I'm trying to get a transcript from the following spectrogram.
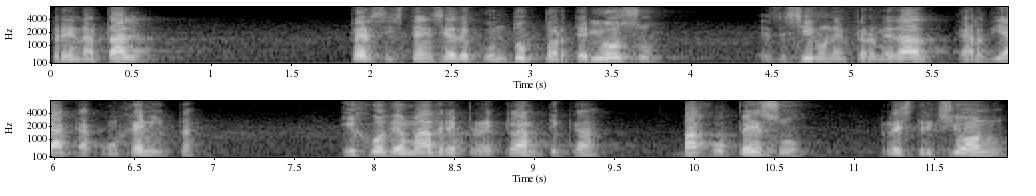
prenatal persistencia de conducto arterioso, es decir, una enfermedad cardíaca congénita, hijo de madre preeclámptica, bajo peso, restricción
